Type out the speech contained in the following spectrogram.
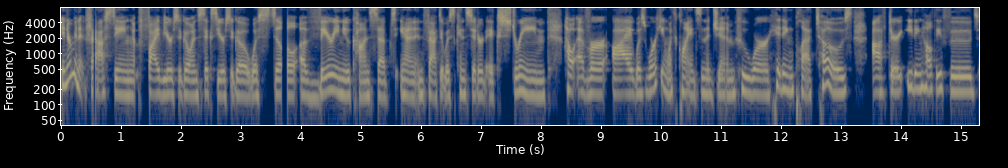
Intermittent fasting five years ago and six years ago was still a very new concept. And in fact, it was considered extreme. However, I was working with clients in the gym who were hitting plateaus after eating healthy foods,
